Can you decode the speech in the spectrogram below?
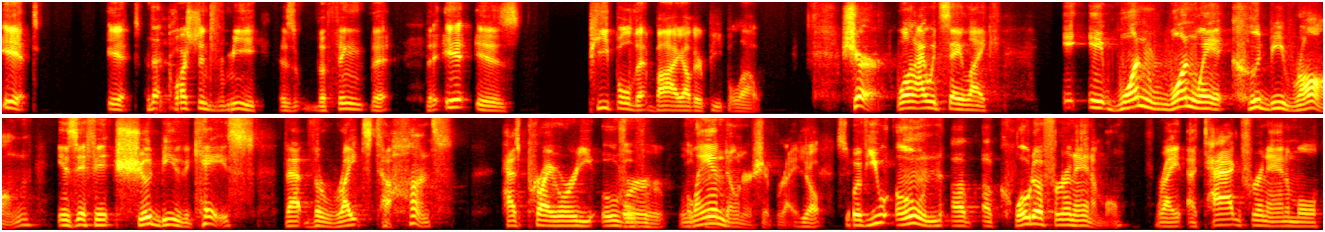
it it the, the question for me is the thing that the it is people that buy other people out sure well and i would say like it, it one one way it could be wrong is if it should be the case that the right to hunt has priority over, over land okay. ownership right. Yep. So if you own a, a quota for an animal, right, a tag for an animal,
